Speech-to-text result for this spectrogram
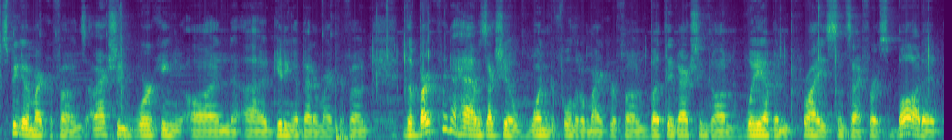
Speaking of microphones, I'm actually working on uh, getting a better microphone. The microphone I have is actually a wonderful little microphone, but they've actually gone way up in price since I first bought it.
